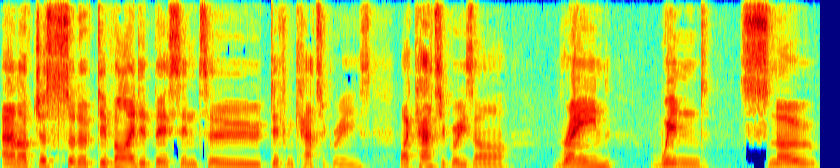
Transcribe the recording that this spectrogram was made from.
and I've just sort of divided this into different categories. My categories are rain, wind, snow,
